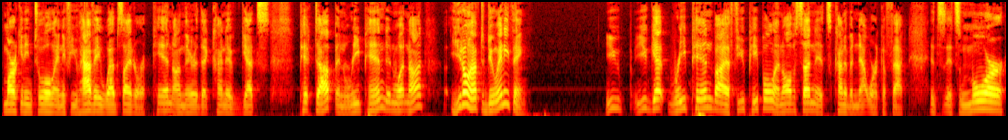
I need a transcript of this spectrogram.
marketing tool. And if you have a website or a pin on there that kind of gets picked up and repinned and whatnot, you don't have to do anything. You you get repinned by a few people, and all of a sudden it's kind of a network effect. It's it's more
